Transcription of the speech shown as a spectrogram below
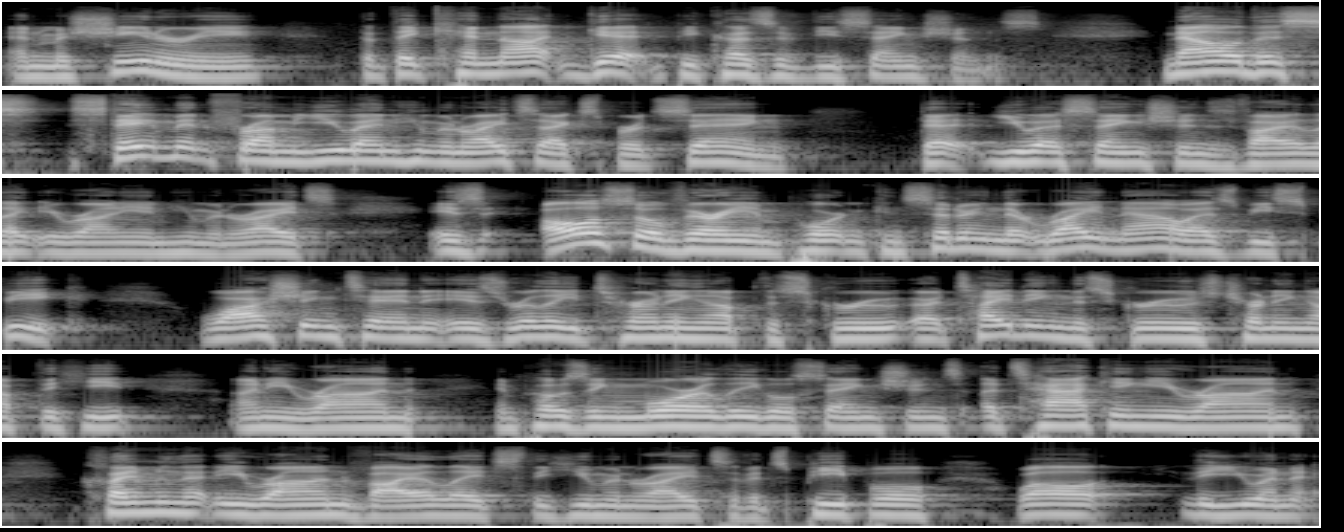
and machinery that they cannot get because of these sanctions. Now, this statement from UN human rights experts saying that US sanctions violate Iranian human rights is also very important considering that right now, as we speak, Washington is really turning up the screw, uh, tightening the screws, turning up the heat on Iran, imposing more illegal sanctions, attacking Iran, claiming that Iran violates the human rights of its people, while the UN,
